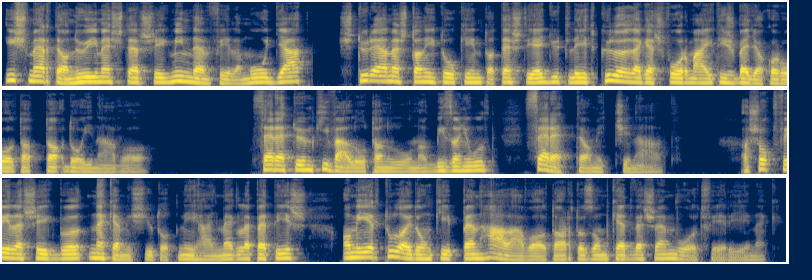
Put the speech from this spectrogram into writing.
Ismerte a női mesterség mindenféle módját, s tanítóként a testi együttlét különleges formáit is begyakoroltatta Doinával. Szeretőm kiváló tanulónak bizonyult, szerette, amit csinált. A sokféleségből nekem is jutott néhány meglepetés, amiért tulajdonképpen hálával tartozom kedvesem volt férjének.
